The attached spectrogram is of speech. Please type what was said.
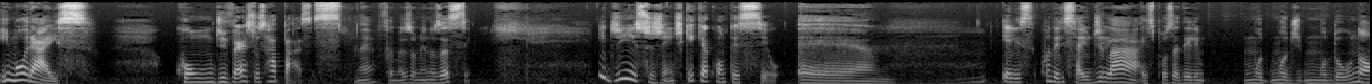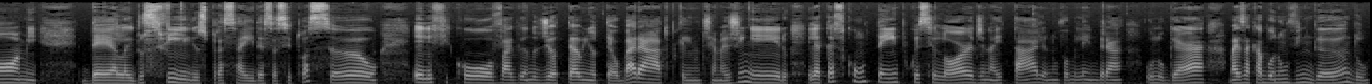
imorais com diversos rapazes, né? Foi mais ou menos assim. E disso, gente, o que, que aconteceu? É... Eles, quando ele saiu de lá, a esposa dele mudou o nome dela e dos filhos para sair dessa situação. Ele ficou vagando de hotel em hotel barato, porque ele não tinha mais dinheiro. Ele até ficou um tempo com esse lord na Itália, não vou me lembrar o lugar, mas acabou não vingando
